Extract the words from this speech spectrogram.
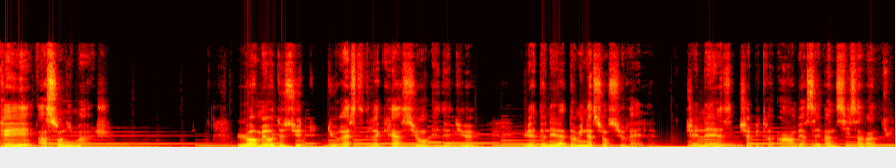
Créé à son image. L'homme est au-dessus du reste de la création et de Dieu lui a donné la domination sur elle. Genèse chapitre 1 versets 26 à 28.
